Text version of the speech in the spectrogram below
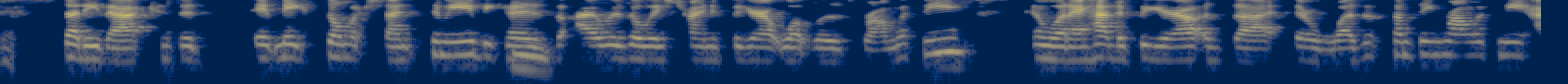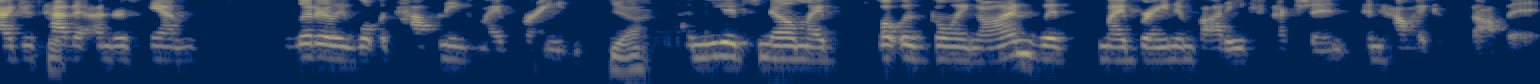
yes. study that because it's it makes so much sense to me because I was always trying to figure out what was wrong with me. And what I had to figure out is that there wasn't something wrong with me. I just had to understand literally what was happening in my brain. yeah I needed to know my what was going on with my brain and body connection and how I could stop it.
